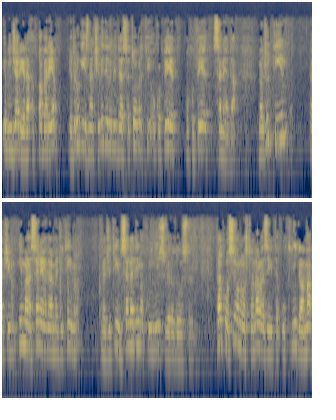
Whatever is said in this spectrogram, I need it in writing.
Ibn Đarira al-Tabarija, i drugi, znači vidjeli bi da se to vrti oko pet, oko pet seneda. Međutim, znači ima seneda među tim, među tim senedima koji nisu vjerodostojni. Tako sve ono što nalazite u knjigama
